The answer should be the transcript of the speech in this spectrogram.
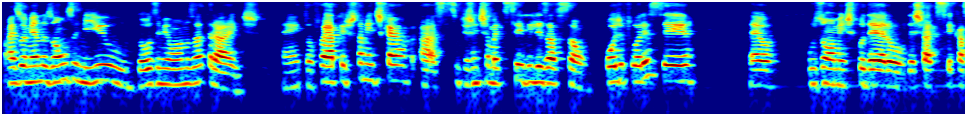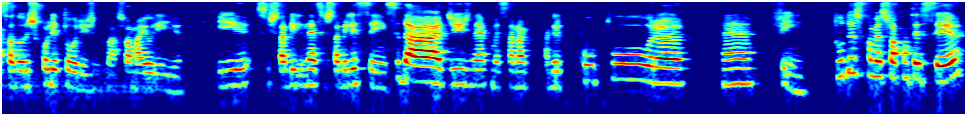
mais ou menos 11 mil, 12 mil anos atrás. Né? Então foi a época justamente que a, a, o que a gente chama de civilização pôde florescer, né? os homens puderam deixar de ser caçadores-coletores, na sua maioria, e se, estabele, né, se estabelecer em cidades, né, começar na agricultura, né? Enfim, tudo isso começou a acontecer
